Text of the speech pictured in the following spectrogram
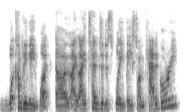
what company made what. Uh, I I tend to display based on category.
